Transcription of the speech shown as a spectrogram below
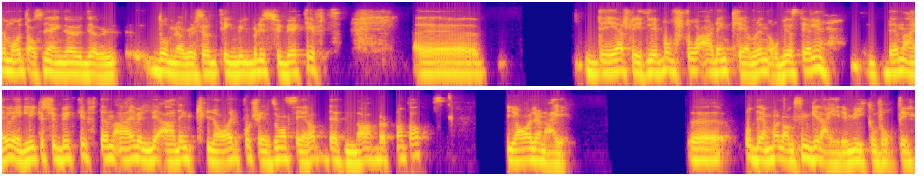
det må jo ta sin egen dommeravgjørelse, og ting vil bli subjektivt. Eh, det jeg sliter litt med å forstå, er den clever and obvious-delen. Den er jo egentlig ikke subjektiv. Den er, veldig, er det en klar forseelse man ser at denne burde man tatt? Ja eller nei? Uh, og den balansen greier vi ikke å få til.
